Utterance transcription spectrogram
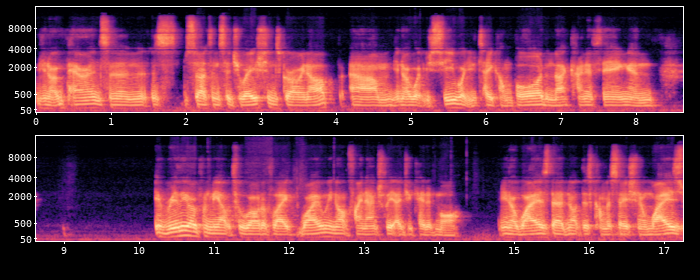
you know, parents and certain situations growing up. Um, you know, what you see, what you take on board, and that kind of thing, and it really opened me up to a world of like, why are we not financially educated more? You know, why is there not this conversation? And why is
